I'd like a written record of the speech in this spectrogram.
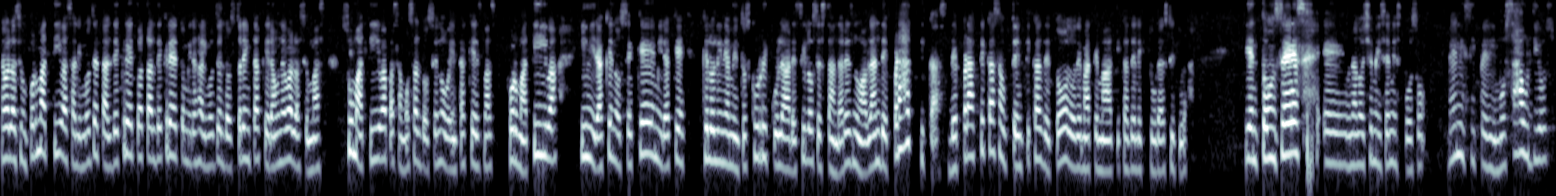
La evaluación formativa, salimos de tal decreto a tal decreto, mira, salimos del 230, que era una evaluación más sumativa, pasamos al 1290, que es más formativa, y mira que no sé qué, mira que, que los lineamientos curriculares y los estándares no hablan de prácticas, de prácticas auténticas de todo, de matemáticas, de lectura, de escritura. Y entonces, eh, una noche me dice mi esposo, ven y si pedimos audios,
